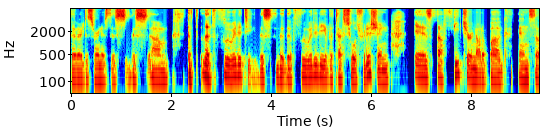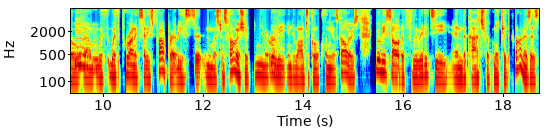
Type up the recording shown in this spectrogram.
that I discern is this this um, the, the fluidity this the, the fluidity of the textual tradition is a feature, not a bug. And so, mm. um, hmm. with with Puranic studies proper, at least uh, in Western scholarship, you know, early yeah. Indological colonial scholars really saw the fluidity and the patchwork nature of the Puranas as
